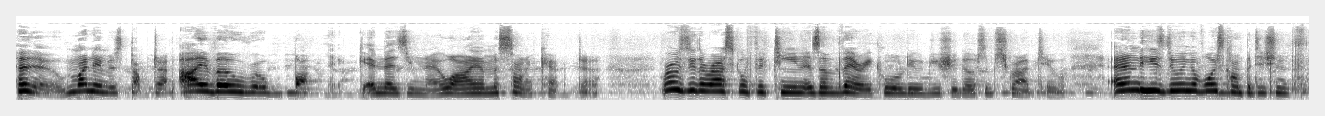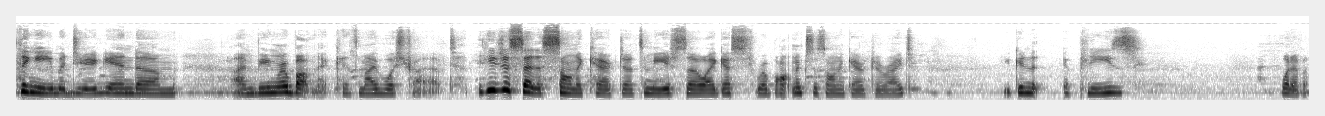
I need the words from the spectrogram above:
Hello, my name is Dr. Ivo Robotnik, and as you know, I am a Sonic character. Rosy the Rascal 15 is a very cool dude you should go subscribe to. And he's doing a voice competition thingy majig, and um, I'm being Robotnik as my voice tryout. He just said a Sonic character to me, so I guess Robotnik's a Sonic character, right? You can, uh, please? Whatever.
